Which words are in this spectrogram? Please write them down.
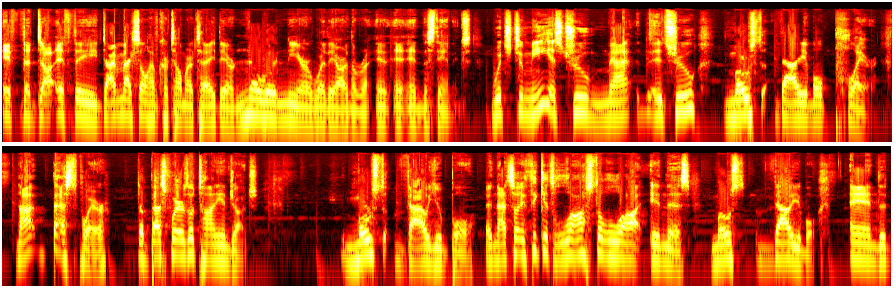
If the if the Diamondbacks don't have Cartel Marte, they are nowhere near where they are in the in, in, the standings. Which to me is true. Ma- it's true. Most valuable player, not best player. The best player is Ohtani and Judge most valuable. And that's why I think it's lost a lot in this. Most valuable. And the,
